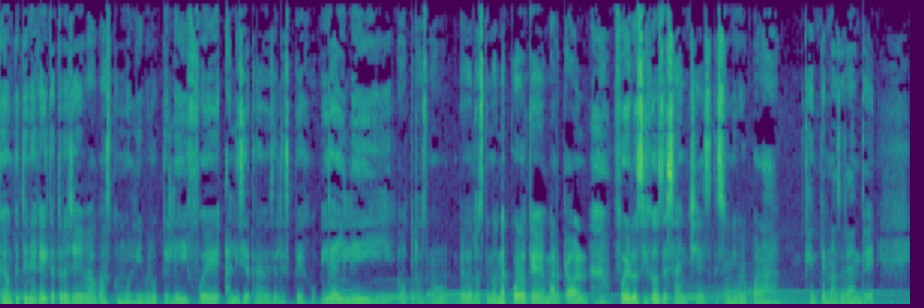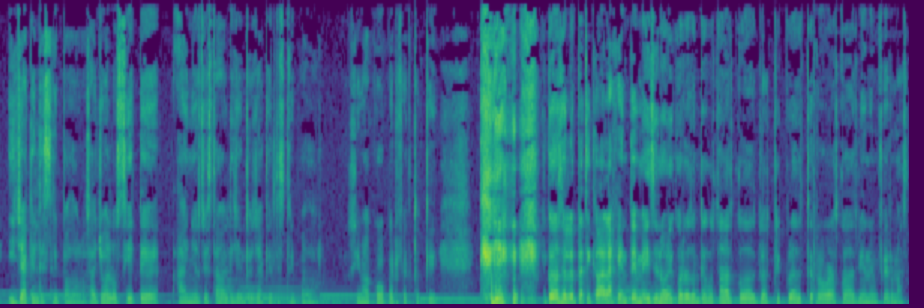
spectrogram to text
que aunque tenía caricaturas ya iba más como libro, que leí fue Alicia a través del espejo. Y de ahí leí otros, ¿no? Pero de los que más me acuerdo que me marcaban fue Los hijos de Sánchez, que es un libro para gente más grande, y Jack el Destripador. O sea, yo a los siete años ya estaba leyendo Jack el Destripador. Sí me acuerdo perfecto que, que cuando se lo he platicado a la gente me dicen, ay, corazón, ¿te gustan las cosas, las películas de terror, las cosas bien enfermas?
